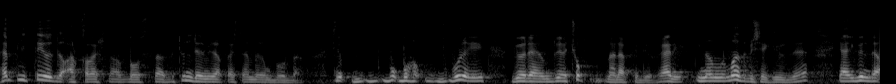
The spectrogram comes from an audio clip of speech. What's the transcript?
Hep birlikte yiyoruz arkadaşlar, dostlar. Bütün derin arkadaşlarım benim burada. Şimdi bu, bu, burayı gören, duyan çok merak ediyor. Yani inanılmaz bir şekilde. Yani günde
